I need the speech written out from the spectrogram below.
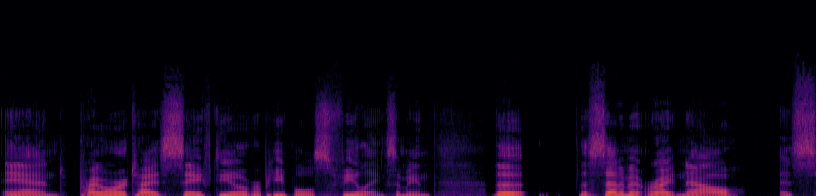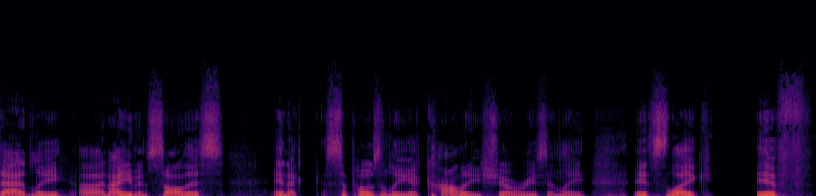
and prioritize safety over people's feelings. I mean, the the sentiment right now is sadly, uh, and I even saw this in a supposedly a comedy show recently. It's like if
